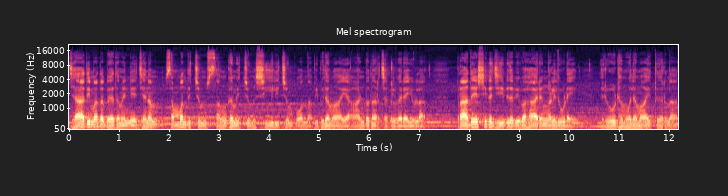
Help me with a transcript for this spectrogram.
ജാതിമത ഭേദമന്യേ ജനം സംബന്ധിച്ചും സംഗമിച്ചും ശീലിച്ചും പോന്ന വിപുലമായ ആണ്ടുനേർച്ചകൾ വരെയുള്ള പ്രാദേശിക ജീവിത വ്യവഹാരങ്ങളിലൂടെ രൂഢമൂലമായി തീർന്ന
